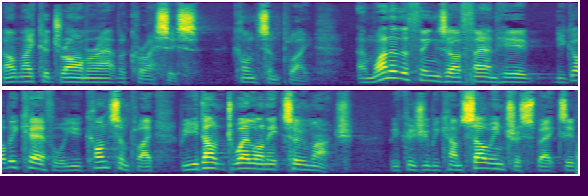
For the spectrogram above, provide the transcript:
Don't make a drama out of a crisis. Contemplate. And one of the things I've found here, you've got to be careful. You contemplate, but you don't dwell on it too much because you become so introspective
